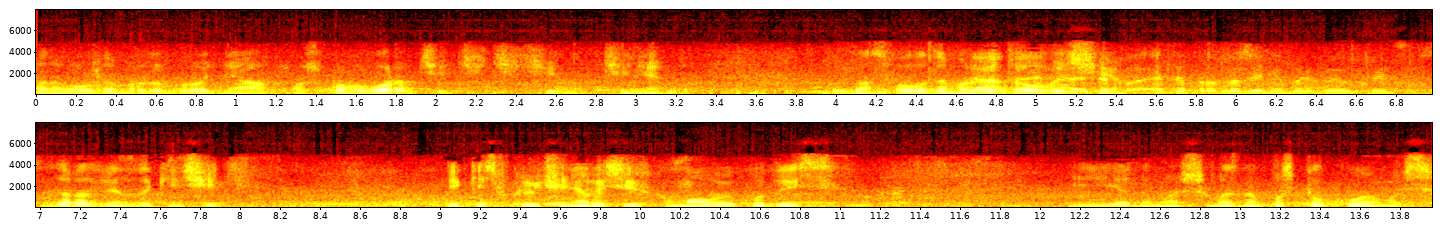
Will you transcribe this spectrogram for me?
Пане Володимир, доброго дня. Може поговоримо чи, чи, чи, чи ні? Тут у нас Володимир Вітрович є. Це продовження боротьби українців. Зараз він закінчить якесь включення російською мовою кудись. І я думаю, що ми з ним поспілкуємось.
